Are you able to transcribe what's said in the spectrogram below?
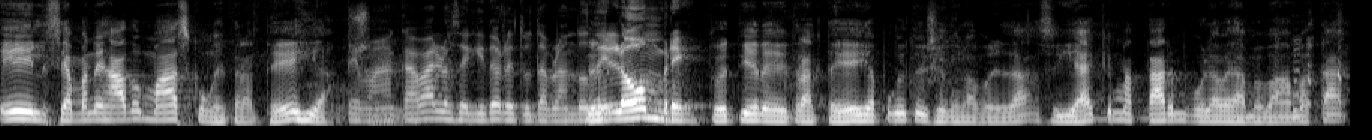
él se ha manejado más con estrategia. Te van a acabar los seguidores. Tú estás hablando Sí. del hombre. Tú tienes estrategia porque estoy diciendo la verdad. Si hay que matarme por la verdad, me van a matar.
